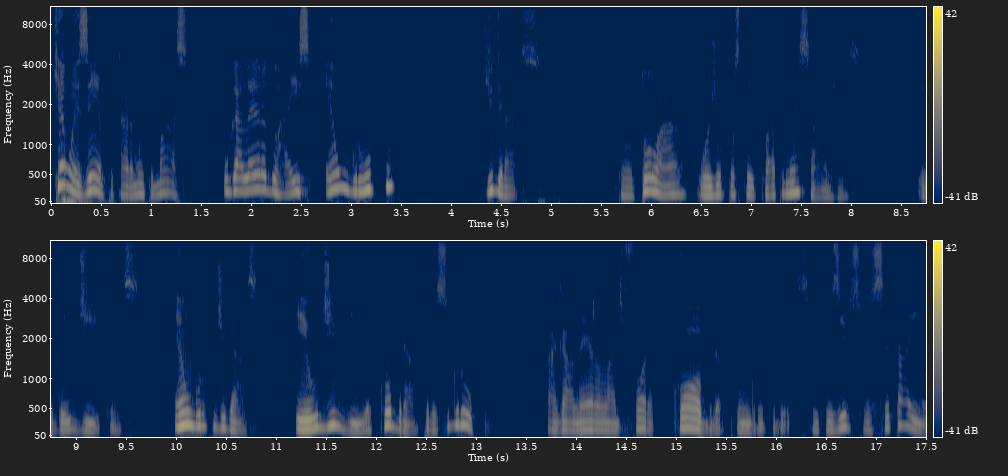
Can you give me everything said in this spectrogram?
Quer um exemplo, cara, muito massa? O Galera do Raiz é um grupo de graça. Então eu tô lá, hoje eu postei quatro mensagens. Eu dei dicas. É um grupo de graça. Eu devia cobrar por esse grupo. A galera lá de fora cobra para um grupo desse. Inclusive, se você tá aí,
